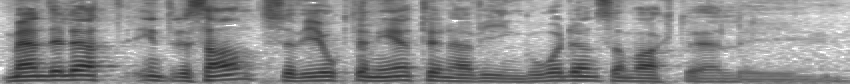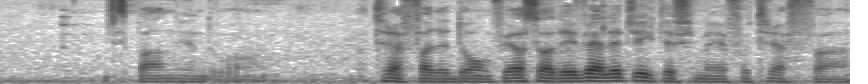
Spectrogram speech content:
Men det lät intressant så vi åkte ner till den här vingården som var aktuell i, Spanien då. Jag träffade dem, för jag sa det är väldigt viktigt för mig att få träffa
